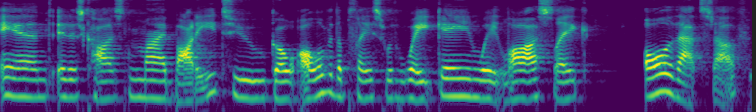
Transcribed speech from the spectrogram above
and it has caused my body to go all over the place with weight gain, weight loss, like all of that stuff.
